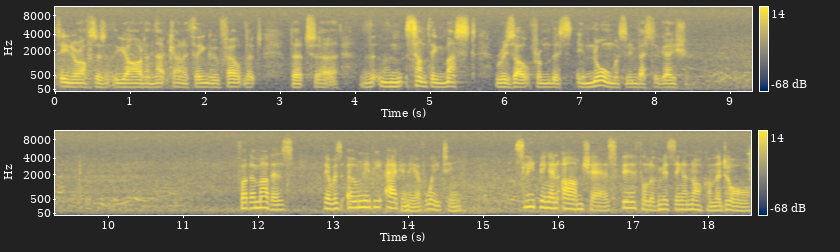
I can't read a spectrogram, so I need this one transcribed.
Senior officers at the yard and that kind of thing who felt that, that uh, th something must result from this enormous investigation. For the mothers, there was only the agony of waiting, sleeping in armchairs, fearful of missing a knock on the door.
